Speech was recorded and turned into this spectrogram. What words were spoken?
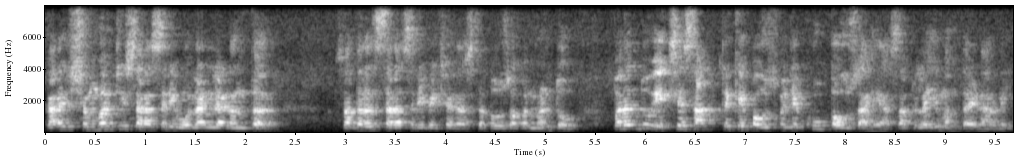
कारण शंभरची सरासरी ओलांडल्यानंतर साधारण सरासरीपेक्षा जास्त पाऊस आपण म्हणतो परंतु एकशे सात टक्के पाऊस म्हणजे खूप पाऊस आहे असं आपल्यालाही म्हणता येणार नाही.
